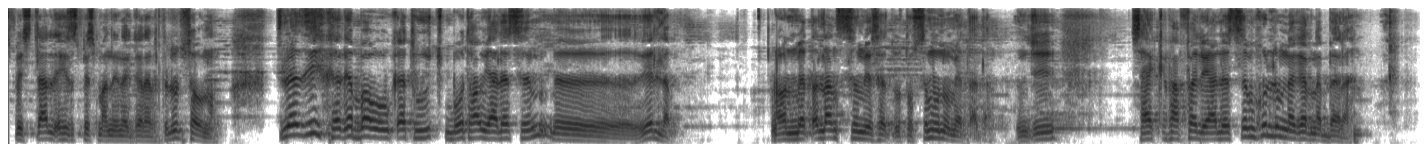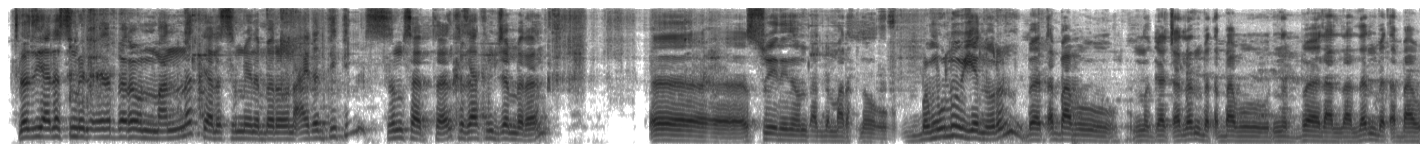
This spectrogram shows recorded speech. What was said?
space ይላል። ይህን space ማን የነገረ ብትሉት ሰው ነው። ስለዚህ ከገባው እውቀት ውጭ ቦታው ያለ ስም የለም። አሁን የሚያጠላን ስም የሰጡት ነው። ስሙ ነው የሚያጠላን እንጂ ሳይከፋፈል ያለ ስም ሁሉም ነገር ነበረ። ስለዚህ ያለ ስም የነበረውን ማንነት ያለ ስም የነበረውን identity ስም ሰጥተን ከዚያ ስም ጀምረን እሱ የኔ ነው እንዳለን ማለት ነው። በሙሉ እየኖርን በጠባቡ እንጋጫለን፣ በጠባቡ እንበላላለን፣ በጠባቡ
